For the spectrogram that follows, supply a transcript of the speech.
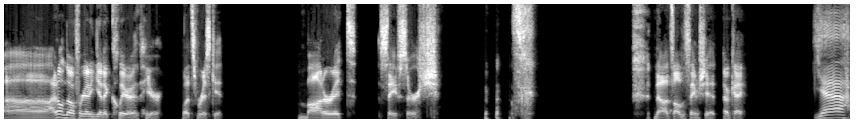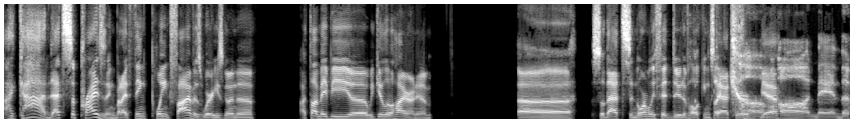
I don't know if we're gonna get a clear here. Let's risk it. Moderate safe search. no, it's all the same shit. Okay. Yeah, I God, that's surprising, but I think 0.5 is where he's going to. I thought maybe uh, we get a little higher on him. Uh, so that's a normally fit dude of hulking But stature. come yeah, on, man. The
